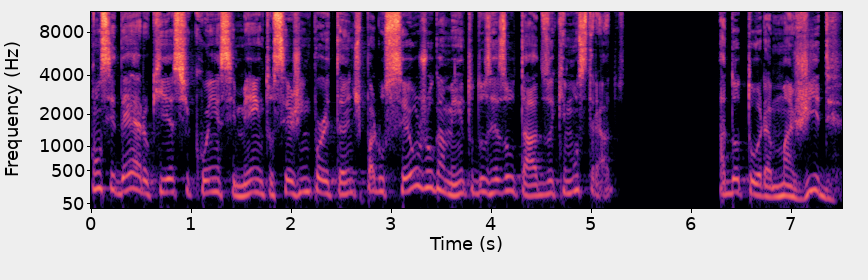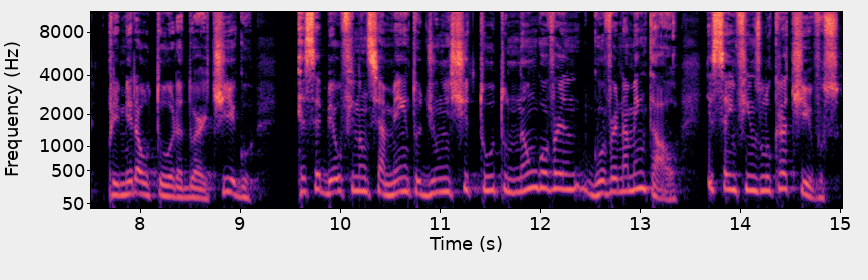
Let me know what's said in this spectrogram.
Considero que este conhecimento seja importante para o seu julgamento dos resultados aqui mostrados. A doutora Majid, primeira autora do artigo, recebeu financiamento de um instituto não govern governamental e sem fins lucrativos,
